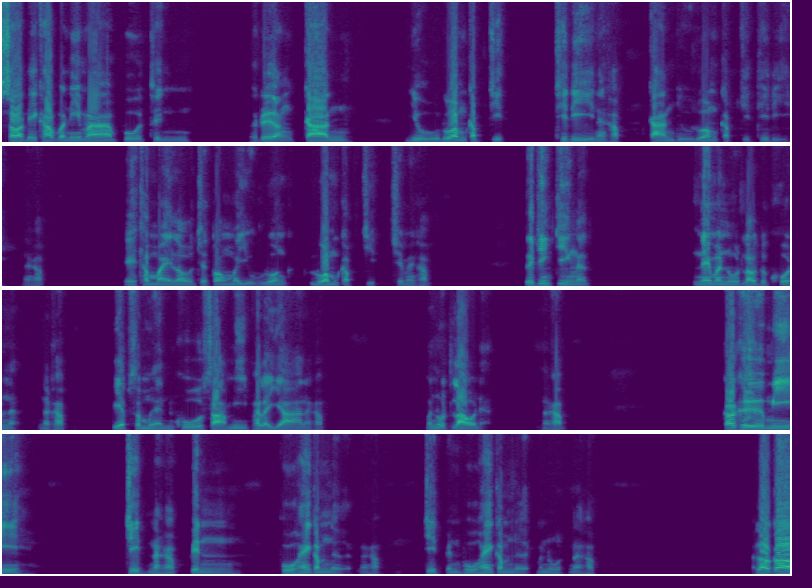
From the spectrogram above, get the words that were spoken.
สวัสดีครับวันนี้มาพูดถึงเรื่องการอยู่ร่วมกับจิตที่ดีนะครับ การอยู่ร่วมกับจิตที่ดีนะครับ เอ๊ะทำไมเราจะต้องมาอยู่ร่วมร่วมกับจิตใช่ไหมครับคือจริงๆนะในมนุษย์เราทุกคนนะนะครับ เปรียบเสมือนคู่สามีภรรยานะครับ มนุษย์เราเนี่ยนะครับ ก็คือมีจิตนะครับ เป็นผู้ให้กำเนิดนะครับ จิตเป็นผู้ให้กำเนิดมนุษย์นะครับ แล้วก็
